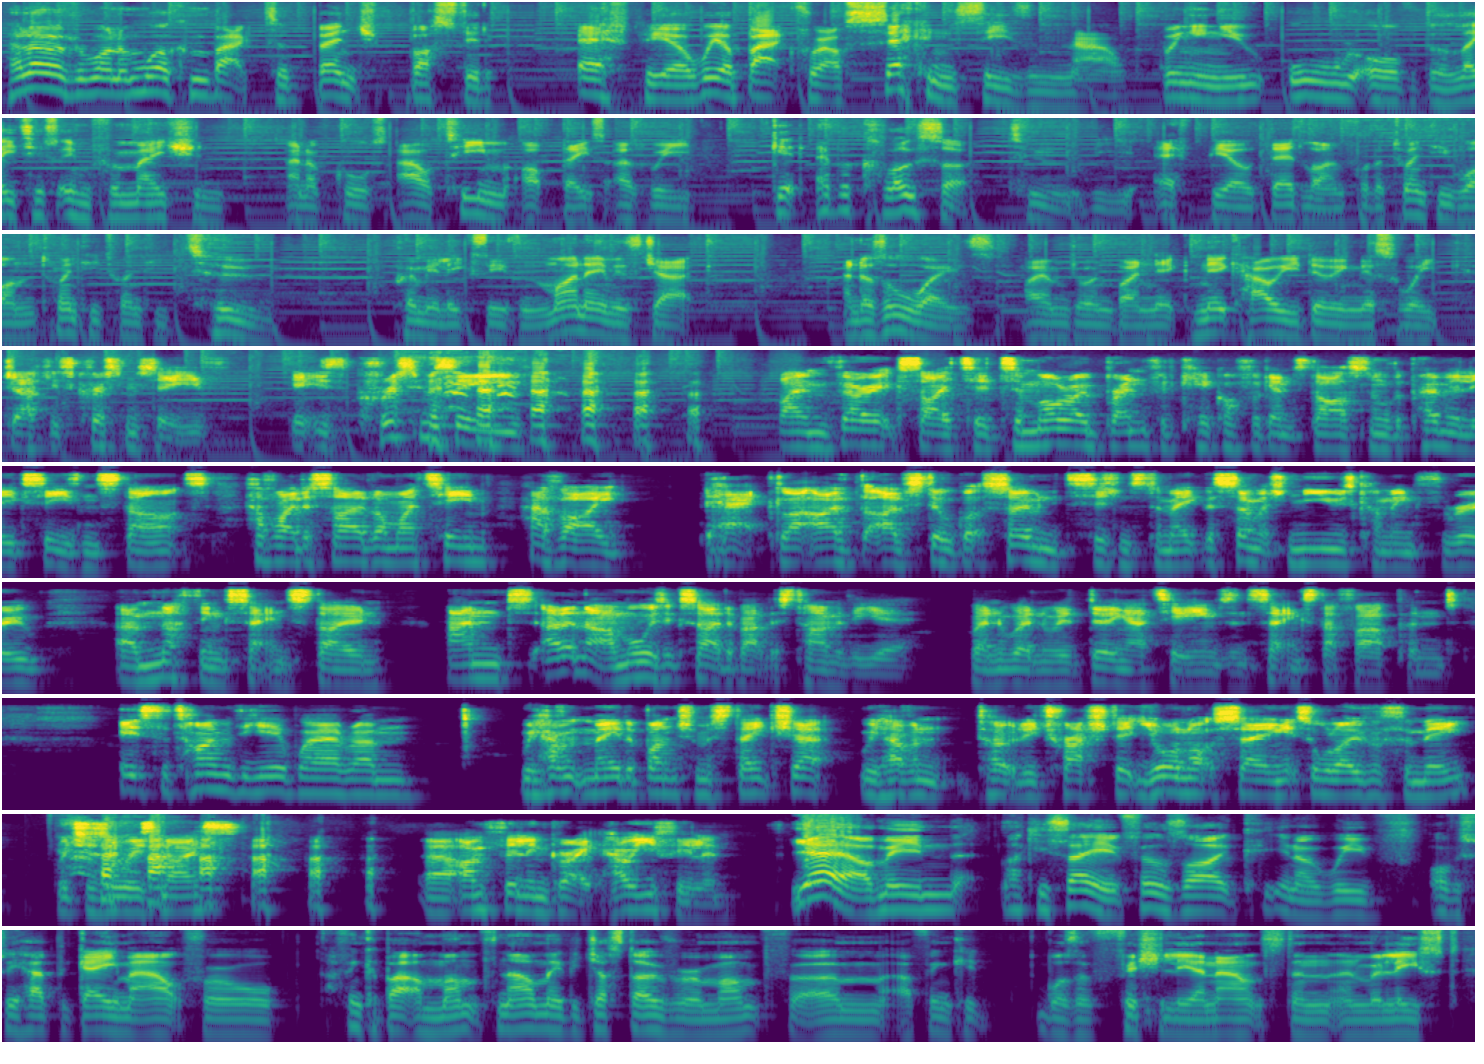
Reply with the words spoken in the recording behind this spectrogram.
Hello, everyone, and welcome back to Bench Busted FPL. We are back for our second season now, bringing you all of the latest information and, of course, our team updates as we get ever closer to the FPL deadline for the 21 2022 Premier League season. My name is Jack, and as always, I am joined by Nick. Nick, how are you doing this week? Jack, it's Christmas Eve. It is Christmas Eve. I'm very excited. Tomorrow, Brentford kick off against Arsenal. The Premier League season starts. Have I decided on my team? Have I? Heck, like I've I've still got so many decisions to make. There's so much news coming through. Um, nothing's set in stone, and I don't know. I'm always excited about this time of the year when when we're doing our teams and setting stuff up, and it's the time of the year where um we haven't made a bunch of mistakes yet. We haven't totally trashed it. You're not saying it's all over for me, which is always nice. Uh, I'm feeling great. How are you feeling? Yeah, I mean, like you say, it feels like, you know, we've obviously had the game out for, I think, about a month now, maybe just over a month. Um, I think it was officially announced and, and released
